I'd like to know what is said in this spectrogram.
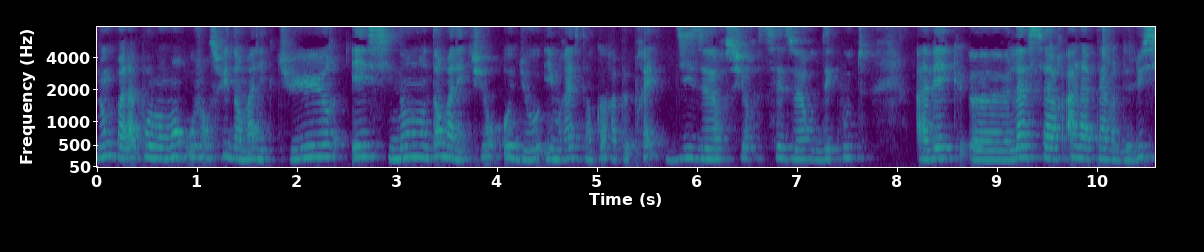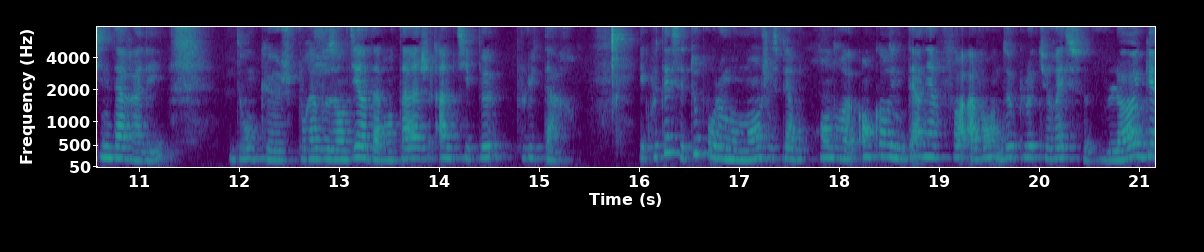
Donc voilà pour le moment où j'en suis dans ma lecture. Et sinon, dans ma lecture audio, il me reste encore à peu près 10 heures sur 16 heures d'écoute avec euh, La sœur à la perle de Lucinda Raleigh. Donc euh, je pourrais vous en dire davantage un petit peu plus tard. Écoutez, c'est tout pour le moment. J'espère vous prendre encore une dernière fois avant de clôturer ce vlog.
